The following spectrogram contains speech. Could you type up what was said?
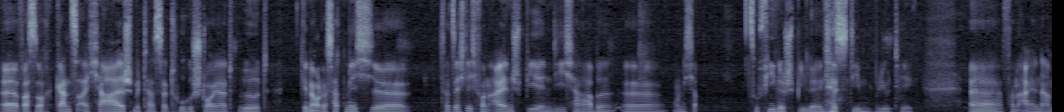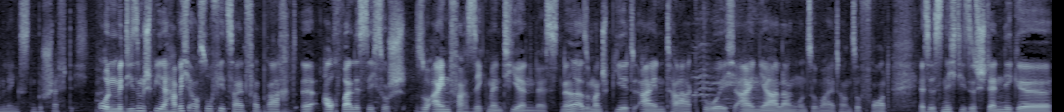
äh, was noch ganz archaisch mit Tastatur gesteuert wird. Genau, das hat mich äh, tatsächlich von allen Spielen, die ich habe, äh, und ich habe zu viele Spiele in der Steam-Bibliothek, äh, von allen am längsten beschäftigt. Und mit diesem Spiel habe ich auch so viel Zeit verbracht, äh, auch weil es sich so, so einfach segmentieren lässt. Ne? Also man spielt einen Tag durch, ein Jahr lang und so weiter und so fort. Es ist nicht dieses ständige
